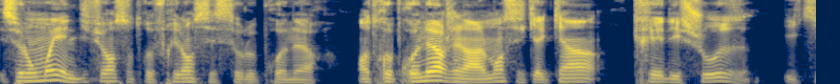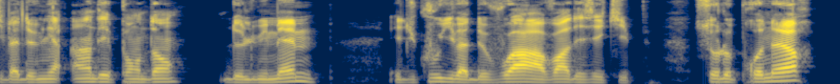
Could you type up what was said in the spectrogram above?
selon moi, il y a une différence entre freelance et solopreneur. Entrepreneur, généralement, c'est quelqu'un qui crée des choses et qui va devenir indépendant de lui-même. Et du coup, il va devoir avoir des équipes. Solopreneur,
